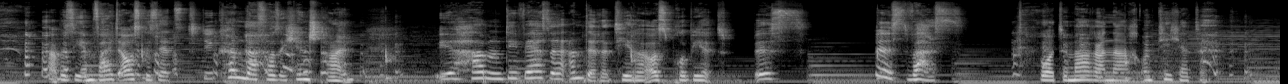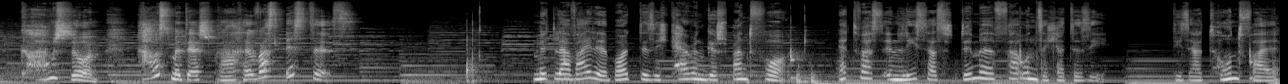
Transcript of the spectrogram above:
Habe sie im Wald ausgesetzt, die können da vor sich hinstrahlen. Wir haben diverse andere Tiere ausprobiert. Bis. bis was? bohrte Mara nach und kicherte. Komm schon, raus mit der Sprache, was ist es? Mittlerweile beugte sich Karen gespannt vor. Etwas in Lisas Stimme verunsicherte sie. Dieser Tonfall,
